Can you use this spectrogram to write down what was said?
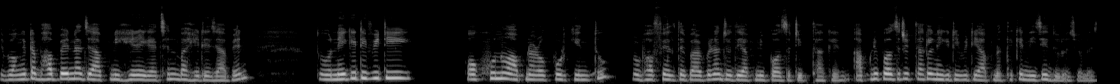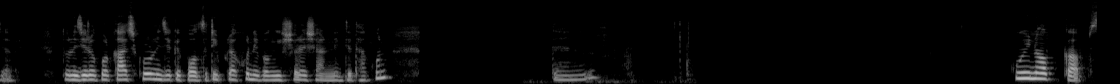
এবং এটা ভাববেন না যে আপনি হেরে গেছেন বা হেরে যাবেন। তো নেগেটিভিটি কখনো আপনার ওপর কিন্তু প্রভাব ফেলতে পারবে না যদি আপনি পজিটিভ থাকেন। আপনি পজিটিভ থাকলে নেগেটিভিটি আপনার থেকে নিজেই দূরে চলে যাবে। তো নিজের ওপর কাজ করুন, নিজেকে পজিটিভ রাখুন এবং ঈশ্বরের সান্নিধ্যে থাকুন। দেন কুইন অফ কাপস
